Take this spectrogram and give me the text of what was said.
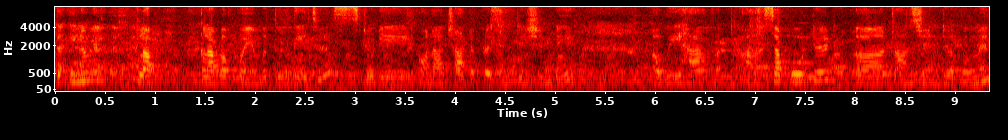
The Innovate Club, Club of Coimbatore Tejas, today on our charter presentation day, uh, we have uh, supported uh, transgender woman,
